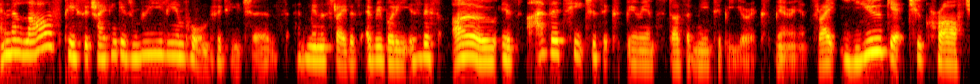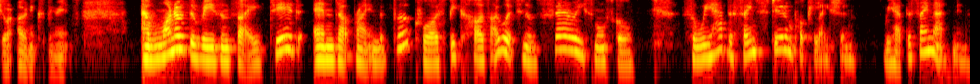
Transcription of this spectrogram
And the last piece, which I think is really important for teachers, administrators, everybody, is this O is other teachers' experience doesn't need to be your experience, right? You get to craft your own experience. And one of the reasons that I did end up writing the book was because I worked in a very small school. So we had the same student population, we had the same admin,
